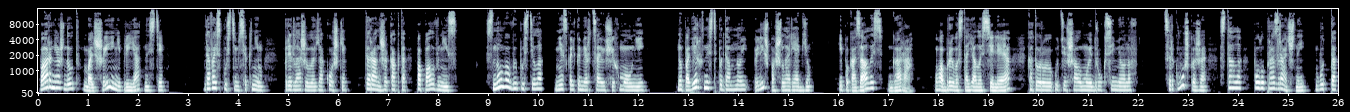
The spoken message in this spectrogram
Парня ждут большие неприятности. «Давай спустимся к ним», — предложила я кошке. Теран же как-то попал вниз. Снова выпустила несколько мерцающих молний, но поверхность подо мной лишь пошла рябью, и показалась гора. У обрыва стояла селея, которую утешал мой друг Семенов. Церквушка же стала полупрозрачной, будто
